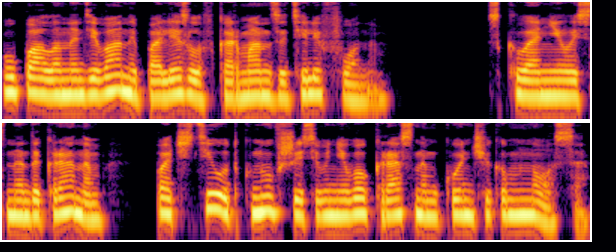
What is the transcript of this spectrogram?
упала на диван и полезла в карман за телефоном. Склонилась над экраном, почти уткнувшись в него красным кончиком носа.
